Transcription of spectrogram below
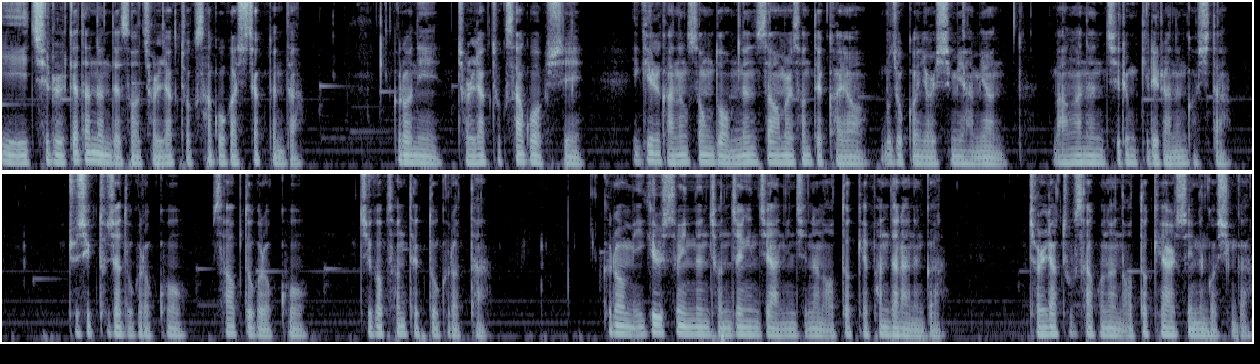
이 이치를 깨닫는 데서 전략적 사고가 시작된다. 그러니 전략적 사고 없이 이길 가능성도 없는 싸움을 선택하여 무조건 열심히 하면 망하는 지름길이라는 것이다. 주식 투자도 그렇고 사업도 그렇고 직업 선택도 그렇다. 그럼 이길 수 있는 전쟁인지 아닌지는 어떻게 판단하는가? 전략적 사고는 어떻게 할 수 있는 것인가?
